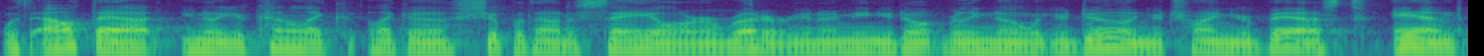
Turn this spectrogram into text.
without that, you know, you're kind of like, like a ship without a sail or a rudder, you know what I mean? You don't really know what you're doing. You're trying your best. And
